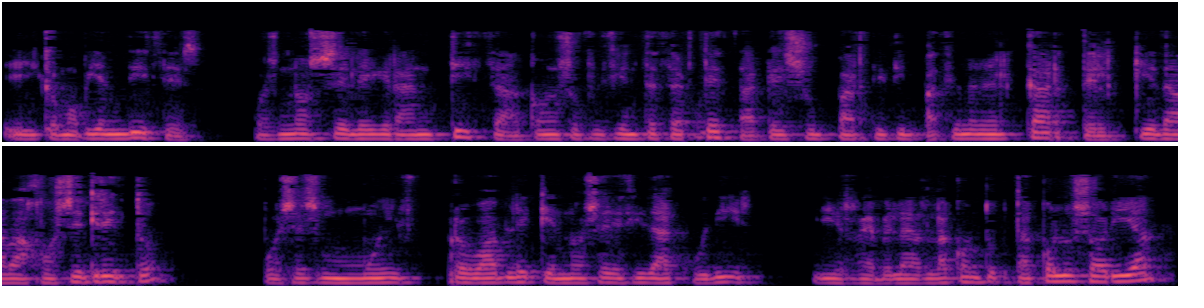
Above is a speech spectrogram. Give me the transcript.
y como bien dices, pues no se le garantiza con suficiente certeza que su participación en el cártel queda bajo secreto, pues es muy probable que no se decida acudir y revelar la conducta colusoria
